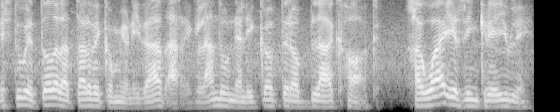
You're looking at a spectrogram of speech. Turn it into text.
Estuve toda la tarde con mi unidad arreglando un helicóptero Black Hawk. Hawái es increíble.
